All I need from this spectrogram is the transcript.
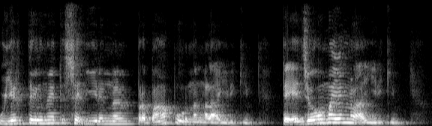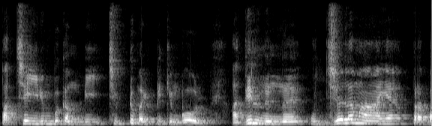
ഉയർത്തെഴുന്നേറ്റ ശരീരങ്ങൾ പ്രഭാപൂർണങ്ങളായിരിക്കും. തേജോമയങ്ങളായിരിക്കും. പച്ച ഇരുമ്പ് കമ്പി ചുട്ടുപഴിപ്പിക്കുമ്പോൾ അതിൽ നിന്ന് ഉജ്ജ്വലമായ പ്രഭ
